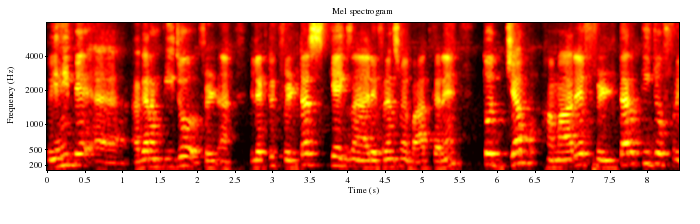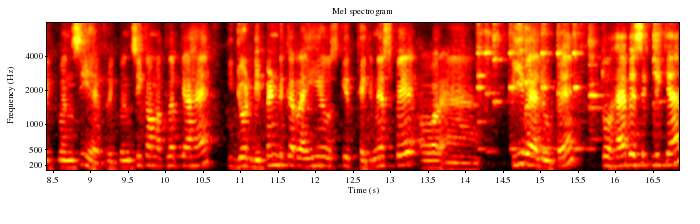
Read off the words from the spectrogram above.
तो यहीं पे अगर हम पीजो इलेक्ट्रिक फिल्टर्स के रेफरेंस में बात करें तो जब हमारे फ़िल्टर की जो फ्रीक्वेंसी है, फ्रीक्वेंसी का मतलब क्या है कि जो डिपेंड कर रही है उसकी थिकनेस पे और टी वैल्यू पे तो है बेसिकली क्या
